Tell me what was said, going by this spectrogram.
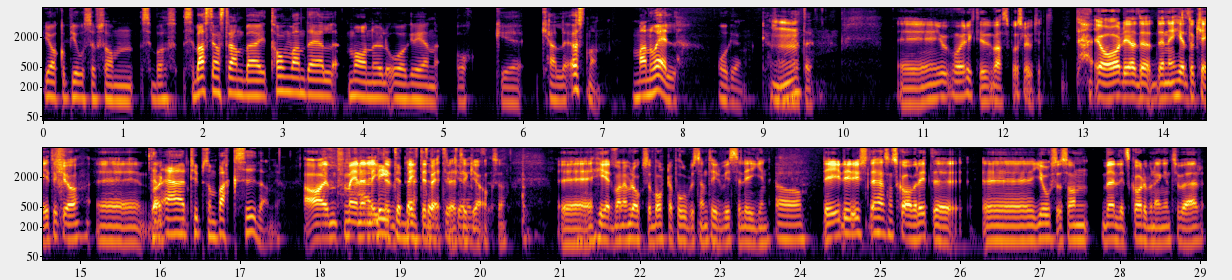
Jakob Josefsson, Sebas- Sebastian Strandberg, Tom Vandell, Manuel Ågren och eh, Kalle Östman. Manuel Ågren kanske han Mm. heter. Eh, var ju riktigt vass på slutet. Ja, det, det, den är helt okej tycker jag. Eh, Den är typ som backsidan. Ja. Ja, för mig är den lite, lite lite bättre, bättre, tycker tycker jag. jag också. Eh, Hedman är väl också borta på obestämd tid visserligen. Ja. Det är, det är just det här som skaver lite. Eh, Josefsson, väldigt skadebenägen tyvärr.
